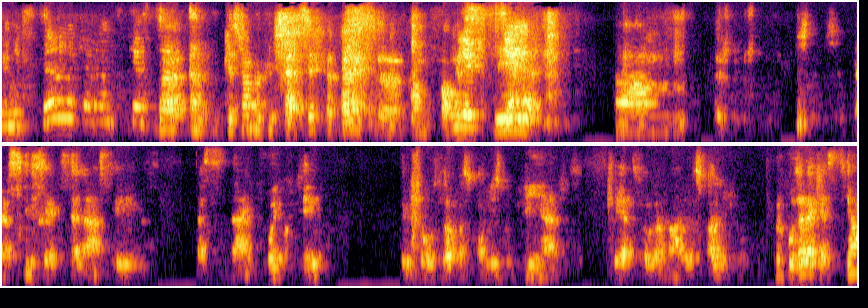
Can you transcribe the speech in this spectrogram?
Ben, une question un peu plus pratique, peut-être, euh, comme forestier. Euh, merci, c'est excellent, c'est fascinant. Il faut écouter ces choses-là parce qu'on les oublie, hein, ces créatures-là dans le sol me posais la question,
